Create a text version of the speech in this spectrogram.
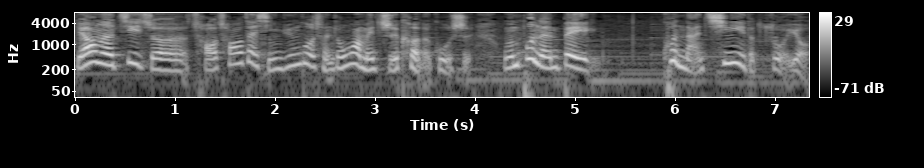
也要呢记着曹操在行军过程中望梅止渴的故事。我们不能被困难轻易的左右。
